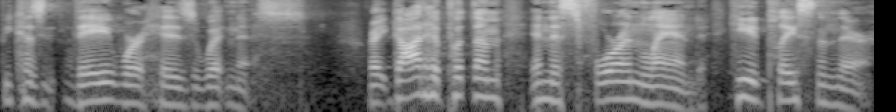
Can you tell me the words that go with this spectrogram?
Because they were his witness. Right? God had put them in this foreign land. He had placed them there.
